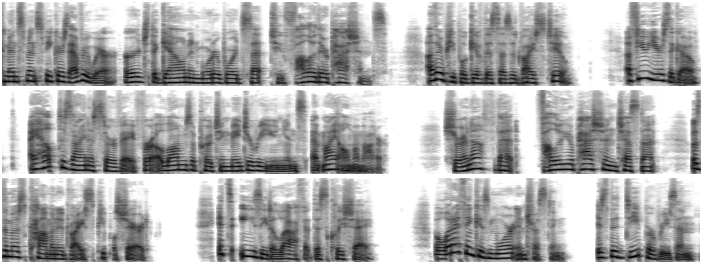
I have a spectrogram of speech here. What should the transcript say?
Commencement speakers everywhere urge the gown and mortarboard set to follow their passions. Other people give this as advice too. A few years ago, I helped design a survey for alums approaching major reunions at my alma mater. Sure enough, that follow your passion chestnut was the most common advice people shared. It's easy to laugh at this cliche. But what I think is more interesting is the deeper reason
